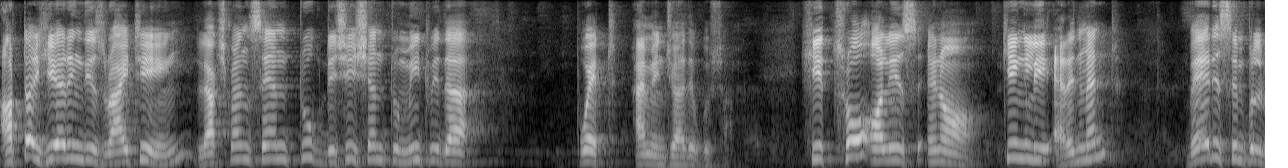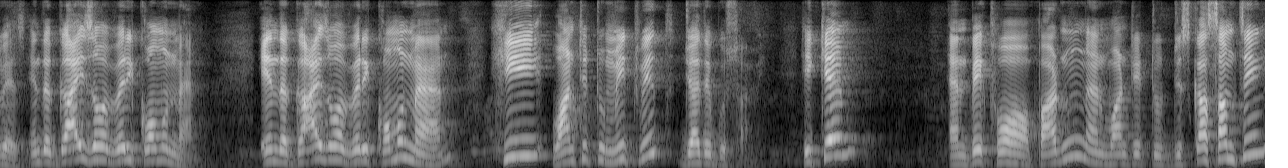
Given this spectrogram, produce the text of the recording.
After hearing this writing, Lakshman Sen took decision to meet with the poet, I mean Jayadev Goswami. He threw all his, you know, kingly arrangement, very simple ways, in the guise of a very common man. In the guise of a very common man, he wanted to meet with Jayadev Goswami. He came and begged for pardon and wanted to discuss something.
